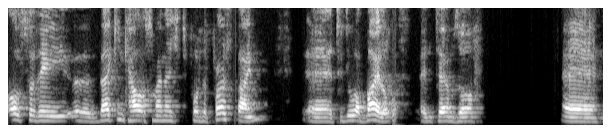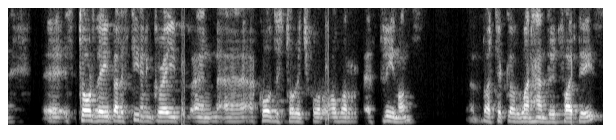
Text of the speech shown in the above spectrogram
also the uh, backing house managed for the first time to do a pilot in terms of uh, uh, store the Palestinian grape and uh, a cold storage for over three months, particular 105 days,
